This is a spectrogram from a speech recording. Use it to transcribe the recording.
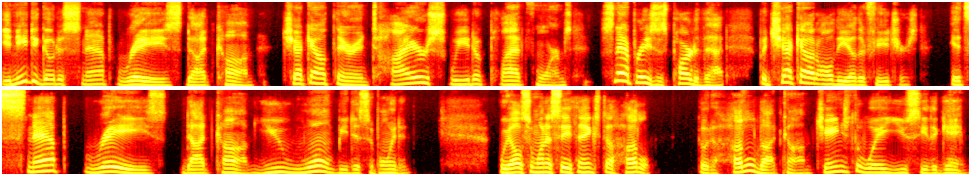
You need to go to snapraise.com check out their entire suite of platforms. SnapRaise is part of that, but check out all the other features. It's snapraise.com. You won't be disappointed. We also want to say thanks to Hudl. Go to hudl.com, change the way you see the game.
